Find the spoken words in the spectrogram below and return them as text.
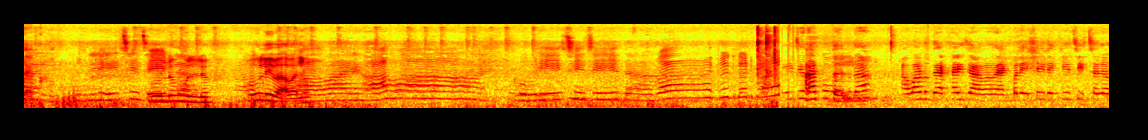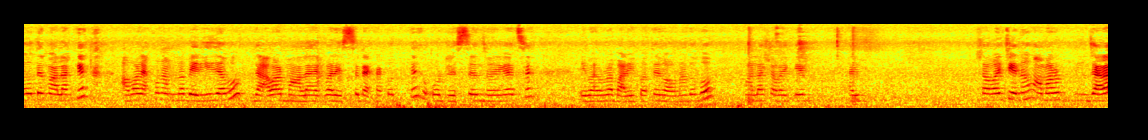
দেখো। যে মুল্লু। উলি বাবালে এই যে দেখো বন্ধুরা আবার দেখাই যাওয়া একবার এসেই দেখিয়েছি ইচ্ছা জগতের মালাকে। আবার এখন আমরা বেরিয়ে যাব। আবার মালা একবার এসছে দেখা করতে। ওর ড্রেস চেঞ্জ হয়ে গেছে। এবার আমরা বাড়ির পথে রওনা দেবো। মালা সবাইকে সবাই চেনো। আমার যারা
